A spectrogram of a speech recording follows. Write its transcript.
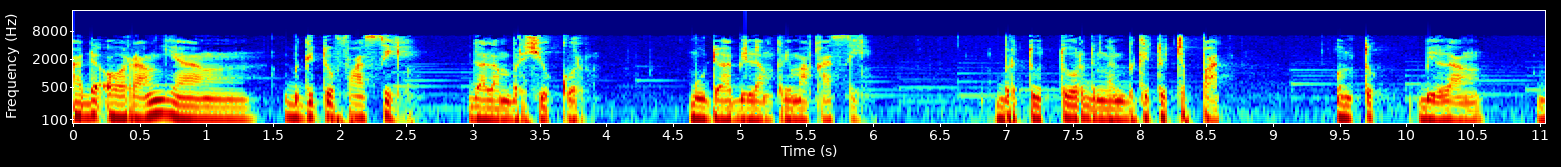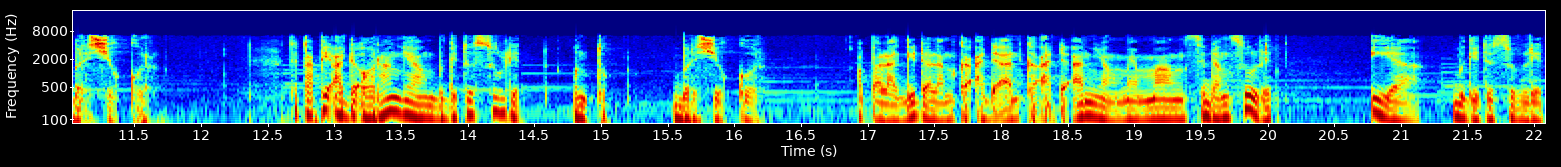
Ada orang yang begitu fasih dalam bersyukur, mudah bilang terima kasih, bertutur dengan begitu cepat untuk bilang bersyukur. Tetapi ada orang yang begitu sulit untuk bersyukur, apalagi dalam keadaan-keadaan yang memang sedang sulit. Ia begitu sulit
